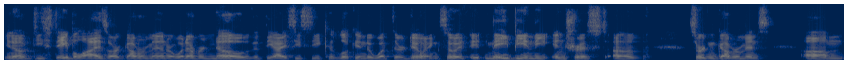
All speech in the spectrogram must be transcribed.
you know, destabilize our government or whatever, know that the ICC could look into what they're doing. So it, it may be in the interest of certain governments um,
